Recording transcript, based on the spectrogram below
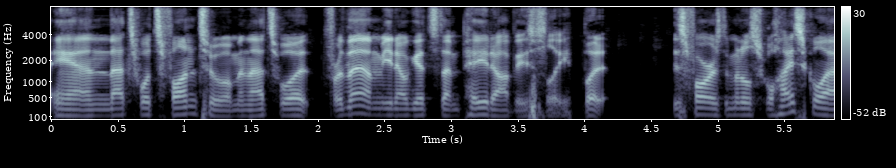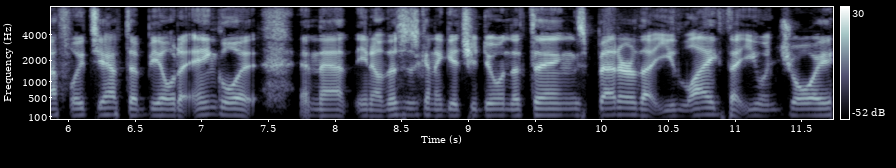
and that's what's fun to them and that's what for them you know gets them paid obviously. But as far as the middle school high school athletes you have to be able to angle it and that you know this is going to get you doing the things better that you like that you enjoy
